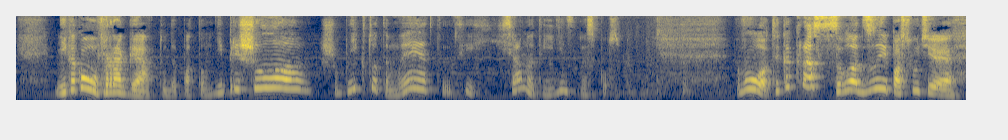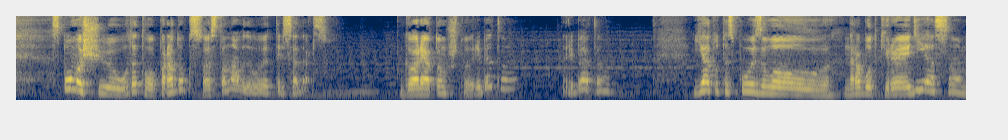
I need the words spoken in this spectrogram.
никакого врага оттуда потом не пришло, чтобы никто там это, все равно это единственный способ. Вот, и как раз Ладзы, по сути, с помощью вот этого парадокса останавливает трисодарцев. Говоря о том, что, ребята, ребята, я тут использовал наработки Рэя Диаса,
